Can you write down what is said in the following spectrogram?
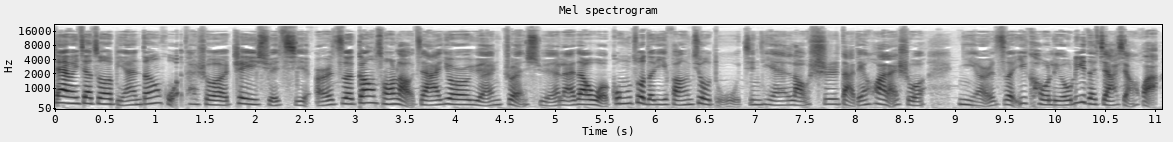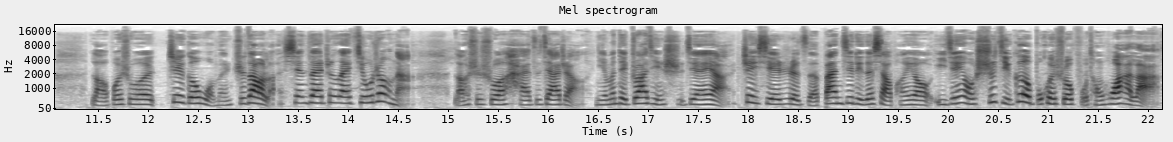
下一位叫做彼岸灯火，他说这一学期儿子刚从老家幼儿园转学来到我工作的地方就读。今天老师打电话来说，你儿子一口流利的家乡话。老婆说这个我们知道了，现在正在纠正呢。老师说孩子家长你们得抓紧时间呀，这些日子班级里的小朋友已经有十几个不会说普通话了。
